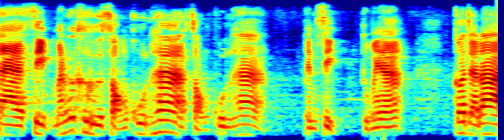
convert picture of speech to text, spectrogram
แต่สิบมันก็คือสองคูณห้าสองคูณห้าเป็นสิบถูกไหมฮะ ก็จะได้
